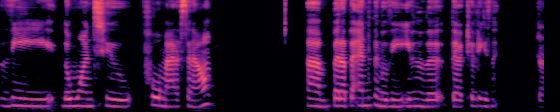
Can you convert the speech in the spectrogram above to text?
the the one to pull Madison out. Um, but at the end of the movie, even though the the activity isn't done.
